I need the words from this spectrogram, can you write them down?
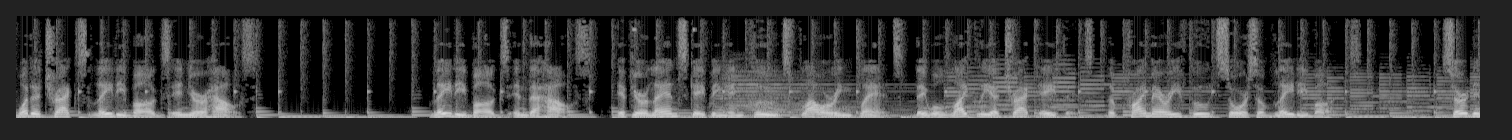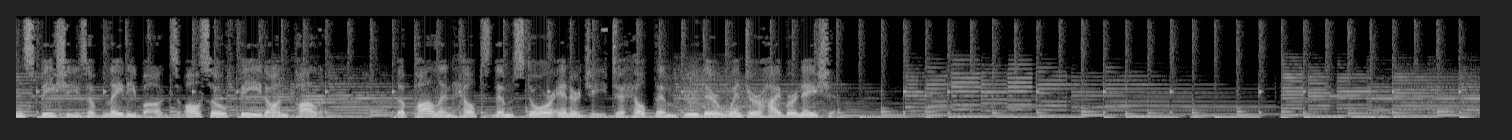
What attracts ladybugs in your house? Ladybugs in the house. If your landscaping includes flowering plants, they will likely attract aphids, the primary food source of ladybugs. Certain species of ladybugs also feed on pollen. The pollen helps them store energy to help them through their winter hibernation.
